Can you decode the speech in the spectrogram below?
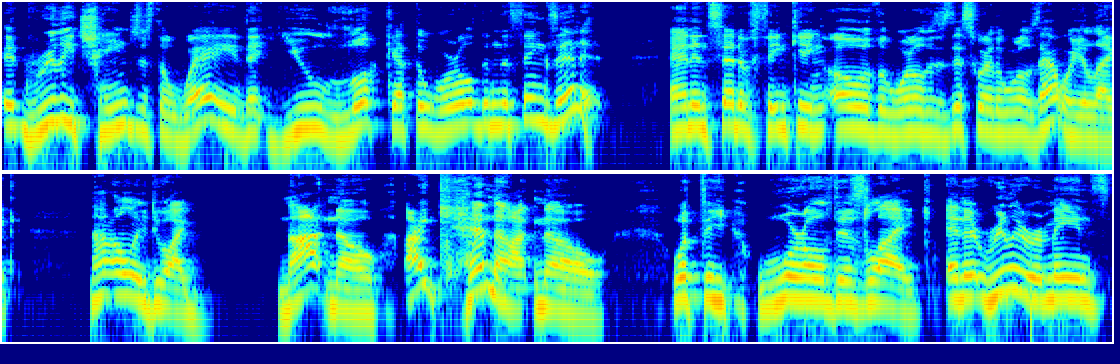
it really changes the way that you look at the world and the things in it. And instead of thinking, oh, the world is this way, the world is that way, you're like, not only do I not know, I cannot know what the world is like. And it really remains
